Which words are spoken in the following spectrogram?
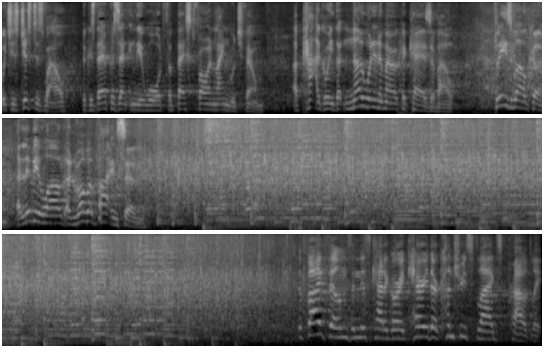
which is just as well because they're presenting the award for Best Foreign Language Film, a category that no one in America cares about. Please welcome Olivia Wilde and Robert Pattinson. Five films in this category carry their country's flags proudly.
